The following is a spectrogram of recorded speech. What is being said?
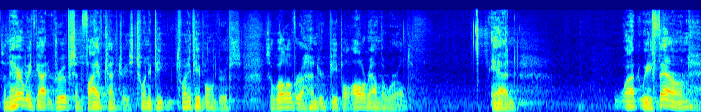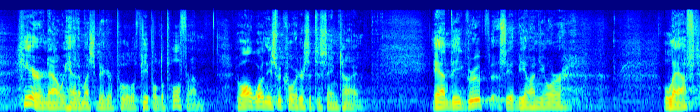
So here we've got groups in five countries, 20, pe 20 people in groups, so well over 100 people all around the world. And what we found here now we had a much bigger pool of people to pull from who all wore these recorders at the same time. And the group, see it be on your left,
